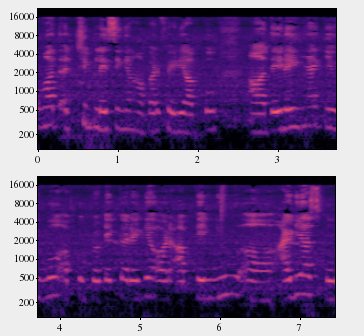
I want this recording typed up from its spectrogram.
बहुत अच्छी ब्लेसिंग यहाँ पर फेरी आपको दे रही है कि वो आपको प्रोटेक्ट करेगी और आपके न्यू आइडियाज़ को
